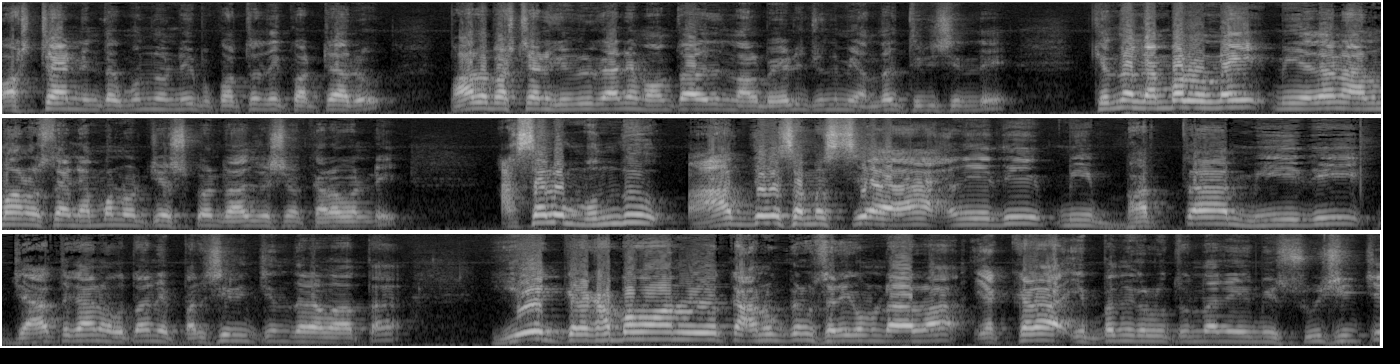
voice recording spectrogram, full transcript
బస్ స్టాండ్ ఇంతకు ముందు ఉండి ఇప్పుడు కొత్తది కట్టారు. పాత బస్ స్టాండ్కి ఎదురుగానే మమతా లాడ్జ్ నలభై ఏళ్ళు నుంచి మీ అందరికీ తెలిసింది. కింద నెంబర్లు ఉన్నాయి మీ ఏదైనా అనుమానం వస్తే నెంబర్ నోట్ చేసుకొని రాజలక్ష్మి కలవండి. అసలు ముందు ఆర్థిక సమస్య అనేది మీ భర్త మీది జాతకాన్ని ఒకతాన్ని పరిశీలించిన తర్వాత ఏ గ్రహ భగవాను యొక్క అనుగ్రహం సరిగా ఉండాలా ఎక్కడ ఇబ్బంది కలుగుతుందనేది మీరు సూచించి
